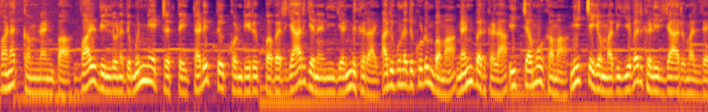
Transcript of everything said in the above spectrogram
வணக்கம் நண்பா. வாழ்வில் உனது முன்னேற்றத்தை தடுத்துக் கொண்டிருப்பவர் யார் என நீ எண்ணுகிறாய்? அது உனது குடும்பமா? நண்பர்களா? இச்சமூகமா? நிச்சயம் அது இவர்களில் யாரும் அல்ல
